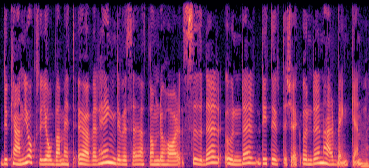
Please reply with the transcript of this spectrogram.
du kan ju också jobba med ett överhäng, det vill säga att om du har sidor under ditt utekök, under den här bänken, mm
